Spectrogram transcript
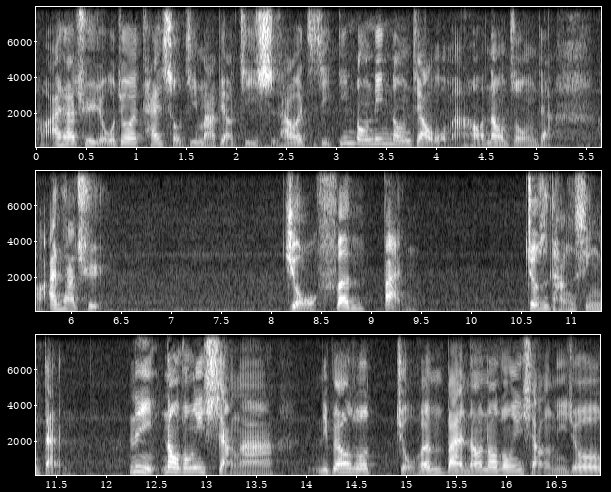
好，按下去我就会开手机码表计时，它会自己叮咚叮咚叫我嘛，好，闹钟这样，好，按下去九分半。就是溏心蛋，那你闹钟一响啊，你不要说九分半，然后闹钟一响你就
